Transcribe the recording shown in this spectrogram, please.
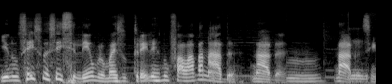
E não sei se vocês se lembram, mas o trailer não falava nada. Nada. Nada, assim.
